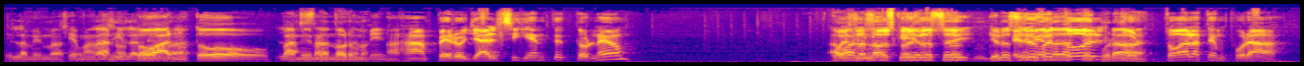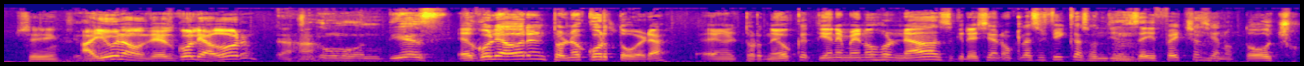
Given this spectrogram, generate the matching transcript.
Es la misma. Que casi la anotó, misma- anotó la misma norma. también. ajá, pero ya el siguiente torneo. Ah, bueno, no, es que yo lo estoy, yo lo estoy viendo la temporada. toda la temporada. Sí. Hay una donde es goleador, Ajá. Así como con 10. Es goleador en el torneo corto, ¿verdad? En el torneo que tiene menos jornadas, Grecia no clasifica, son 16 fechas y anotó 8.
